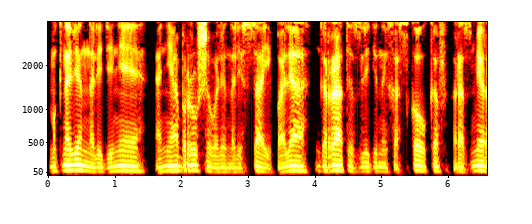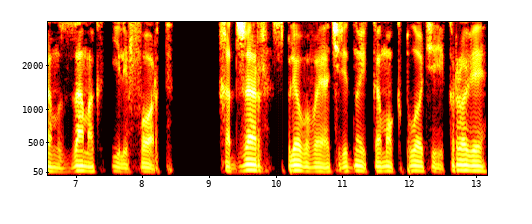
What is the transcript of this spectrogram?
Мгновенно леденее, они обрушивали на леса и поля град из ледяных осколков размером с замок или форт. Хаджар, сплевывая очередной комок плоти и крови,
